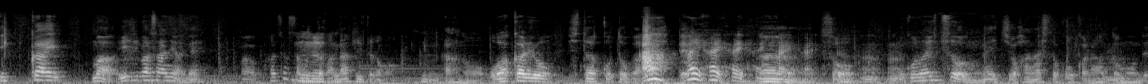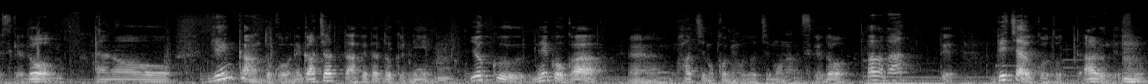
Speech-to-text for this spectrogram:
一回まあ飯島さんにはね、まあ、勝田さんも言ったかな、聞いたかも、うん。あのお別れをしたことがああって。はいはいはいはいはいそう、でこのエピソードもね一応話しとこうかなと思うんですけど、あのー玄関のところをねガチャッと開けた時に、ん。よく猫が、うん、ハチもコミもどっちもなんですけどバババって出ちゃうことってあるんですよ、うん。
